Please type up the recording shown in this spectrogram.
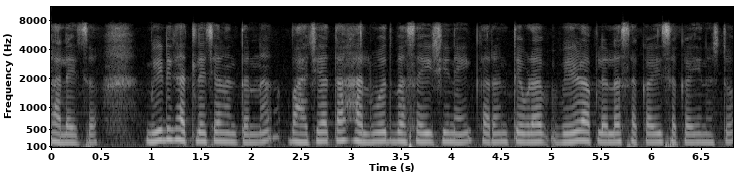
घालायचं. मीठ घातल्याच्या नंतरनं भाजी आता हलवत बसायची नाही कारण तेवढा वेळ आपल्याला सकाळी सकाळी नसतो.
